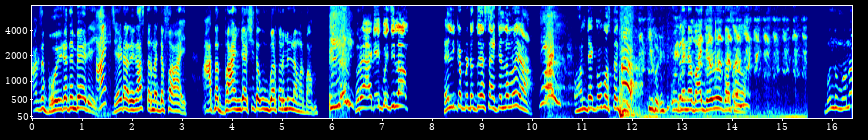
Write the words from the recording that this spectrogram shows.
আগে বইরা দেন বেরে যেটা রে রাস্তার মধ্যে ফাই বাইন যায় সেটা উবার তোর মিললে আমার বাম। ওরে আগে কইছিলাম হেলিকপ্টারটা তুই সাইকেল লইয়া। ওখান দেখ অবস্থা কি? উঠবে না বাই জরুর গাছ। বন্ধু মনে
